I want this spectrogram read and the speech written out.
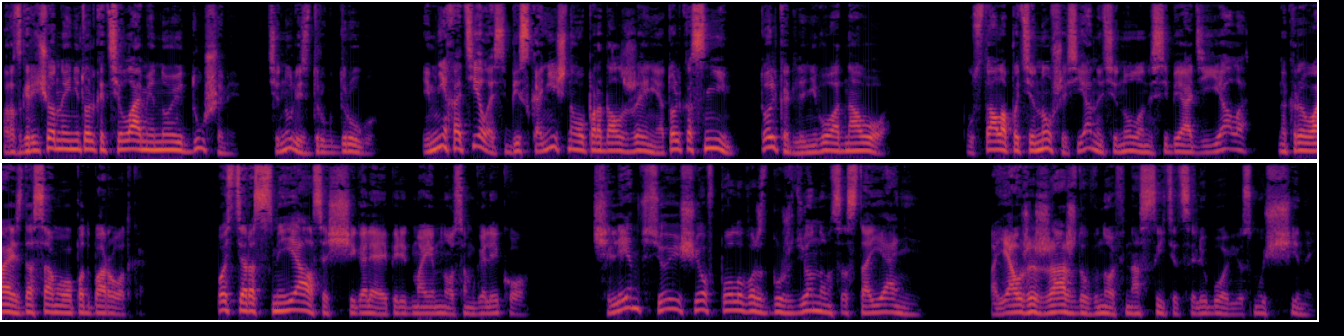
Разгоряченные не только телами, но и душами тянулись друг к другу. И мне хотелось бесконечного продолжения, только с ним, только для него одного. Устало потянувшись, я натянула на себя одеяло, накрываясь до самого подбородка. Костя рассмеялся, щеголяя перед моим носом голиком. Член все еще в полувозбужденном состоянии, а я уже жажду вновь насытиться любовью с мужчиной.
